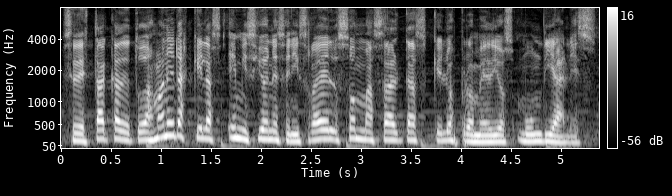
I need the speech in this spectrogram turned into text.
Se destaca de todas maneras que las emisiones en Israel son más altas que los promedios mundiales.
